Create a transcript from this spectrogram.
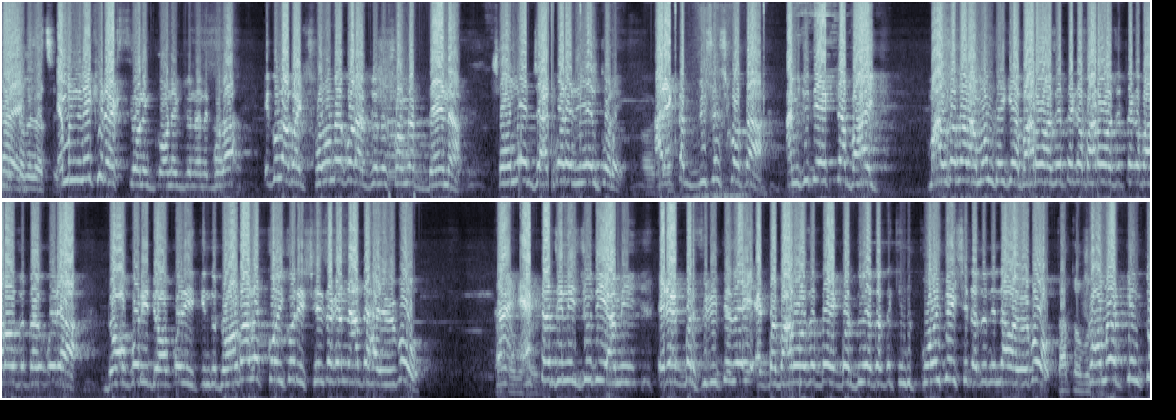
হ্যাঁ, এমন লিখে রাখছি অনেক অনেকজন এগুলা। এগুলা ভাই ছলনা করার জন্য সম্রাট দেয় না। সম্রাট যা করে রিয়েল করে। আর একটা বিশেষ কথা আমি যদি একটা বাইক মালদাদার আমল থেকে বারো হাজার টাকা বারো হাজার টাকা বারো হাজার টাকা করে ড করি ড করি কিন্তু ডলারে কই করি সেই জায়গায় না দেখা যাব হ্যাঁ একটা জিনিস যদি আমি এটা একবার ফ্রিতে একবার বারো হাজার দেয় একবার দুই হাজার কিন্তু কই দেই সেটা যদি না হইবো। সম্রাট কিন্তু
